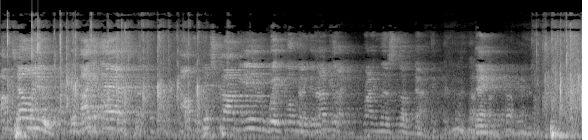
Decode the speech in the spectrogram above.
I'm telling you, if I get asked out to Hitchcock and weight filmmakers, I'd be like writing this stuff down. Thank you.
